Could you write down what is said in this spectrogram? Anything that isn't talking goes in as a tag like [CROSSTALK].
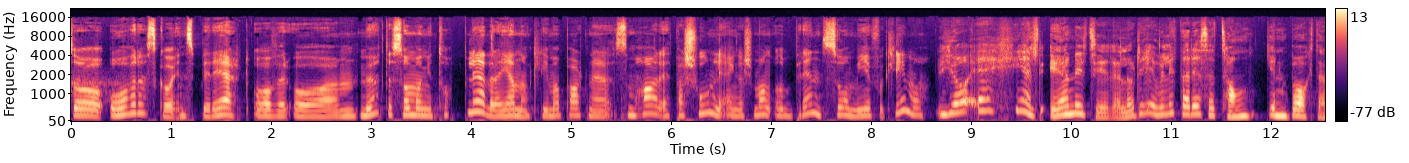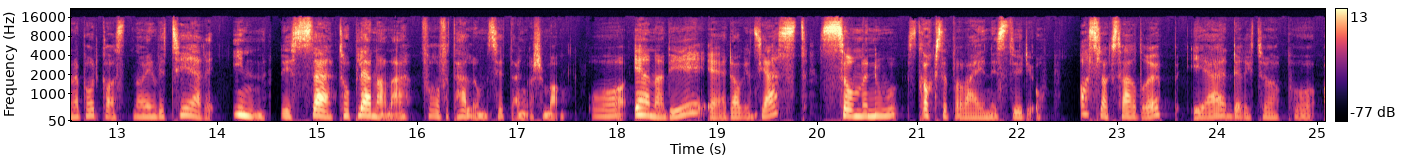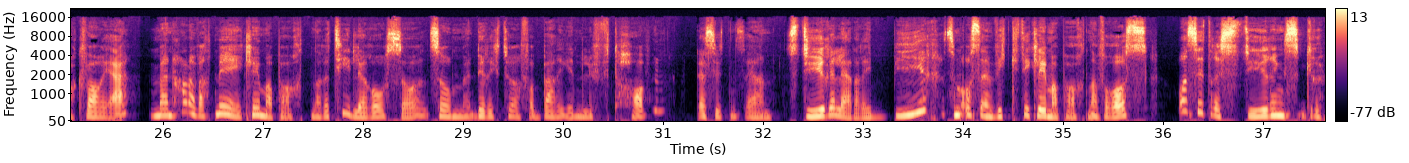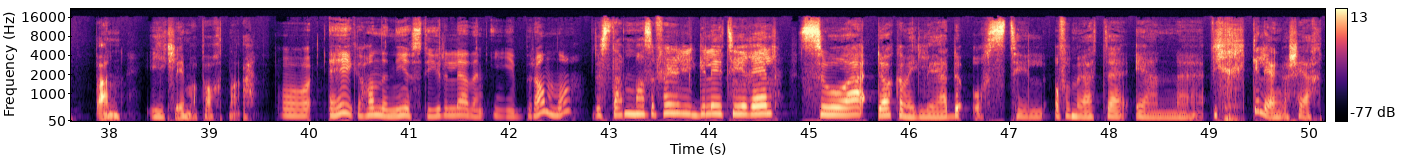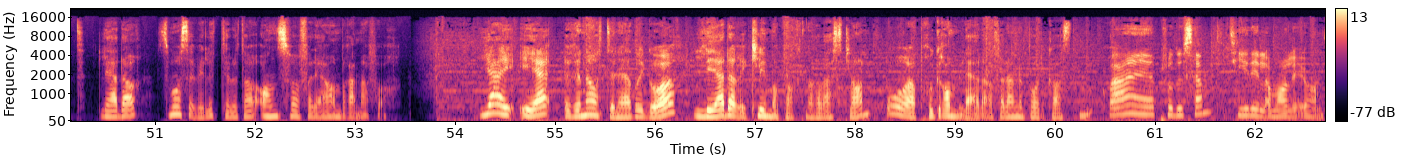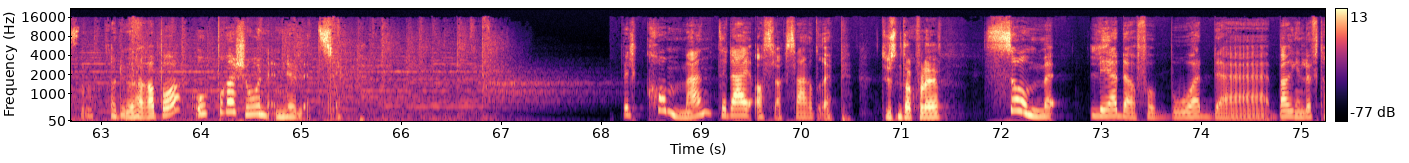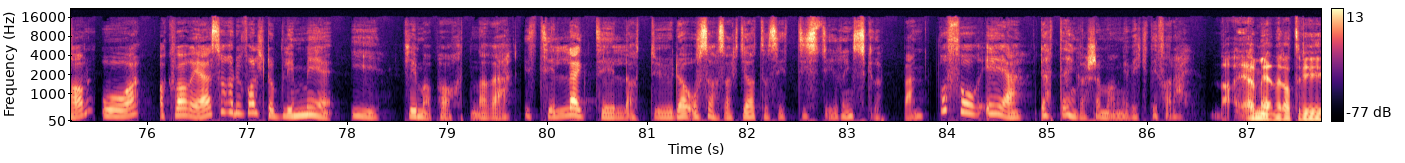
så overraska og inspirert over å um, møte så mange toppledere gjennom Klimapartnere som har et personlig engasjement og brenner så mye for klima. Ja, jeg er helt enig, Tiril. Og det er jo litt av det som er tanken bak denne podkasten, å invitere inn disse topplederne for å fortelle om sitt engasjement. Og en av de er dagens gjest, som nå straks er på vei inn i studio. Aslak Sverdrup er direktør på Akvariet, men han har vært med i Klimapartnere tidligere også, som direktør for Bergen lufthavn. Dessuten er han styreleder i BIR, som også er en viktig klimapartner for oss. Og han sitter i styringsgruppen i Klimapartnere. Og er ikke han den nye styrelederen i Brann nå? Det stemmer selvfølgelig, Tiril. Så da kan vi glede oss til å få møte en eh, virkelig engasjert leder, som også er villig til å ta ansvar for det han brenner for. Jeg er Renate Nedregård, leder i Klimapartnere Vestland og programleder for denne podkasten. Og jeg er produsent Tiril Amalie Johansen. Og du hører på Operasjon nullutslipp. Velkommen til deg, Aslak Sverdrup. Tusen takk for det. Som leder for både Bergen lufthavn og Akvariet, så har du valgt å bli med i Klimapartnere, i tillegg til at du da også har sagt ja til å sitte i styringsgruppen. Hvorfor er dette engasjementet viktig for deg? Nei, jeg mener at vi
